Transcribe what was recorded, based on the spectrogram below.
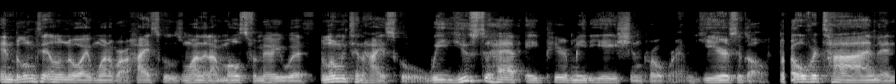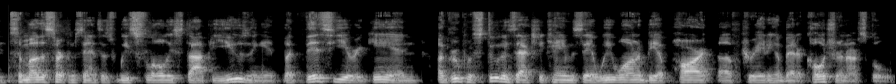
In Bloomington, Illinois, one of our high schools, one that I'm most familiar with, Bloomington High School, we used to have a peer mediation program years ago. But over time and some other circumstances, we slowly stopped using it. But this year again, a group of students actually came and said, We want to be a part of creating a better culture in our school.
